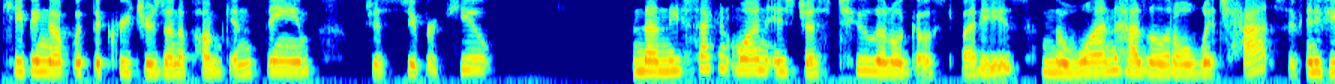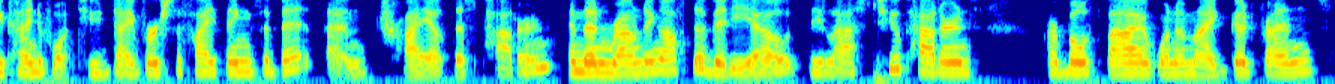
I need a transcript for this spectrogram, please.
keeping up with the creatures in a pumpkin theme, which is super cute. And then the second one is just two little ghost buddies. And the one has a little witch hat. So, and if you kind of want to diversify things a bit, then try out this pattern. And then rounding off the video, the last two patterns are both by one of my good friends,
